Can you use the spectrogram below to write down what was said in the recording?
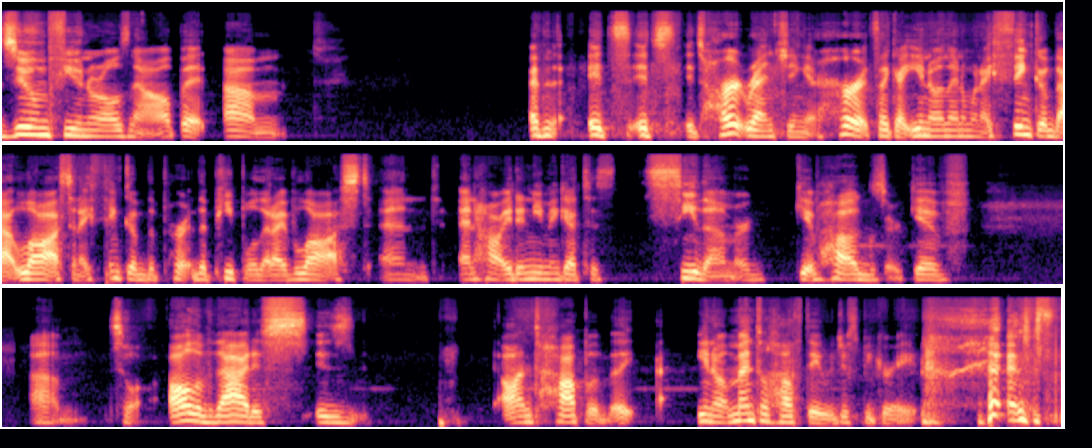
Zoom funerals now, but um it's it's it's heart wrenching. It hurts, like I, you know. And then when I think of that loss, and I think of the per, the people that I've lost, and and how I didn't even get to see them or give hugs or give, um. So all of that is is on top of it. You know, mental health day would just be great, and just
